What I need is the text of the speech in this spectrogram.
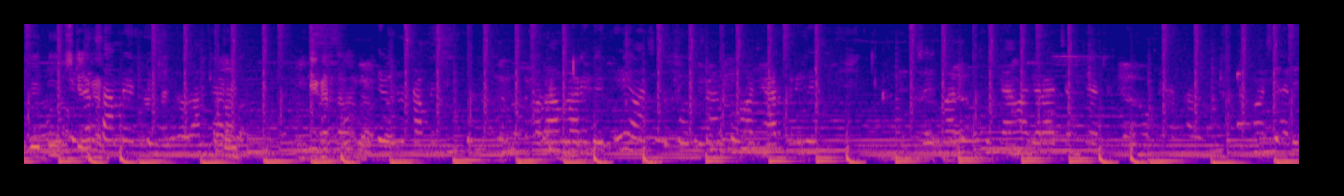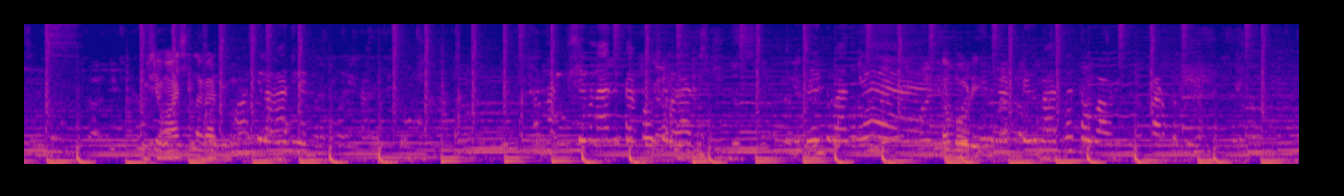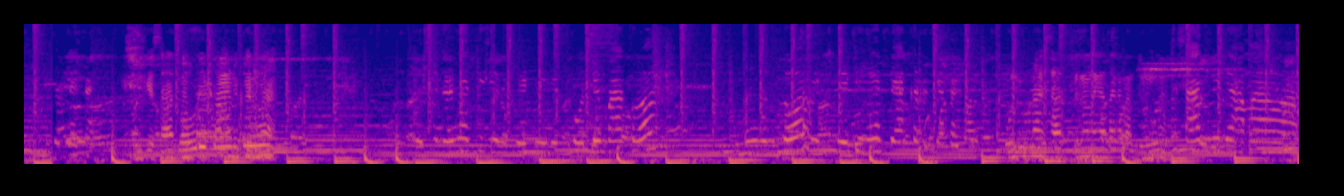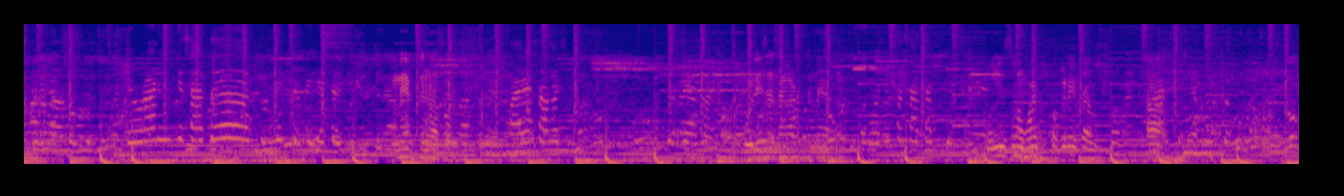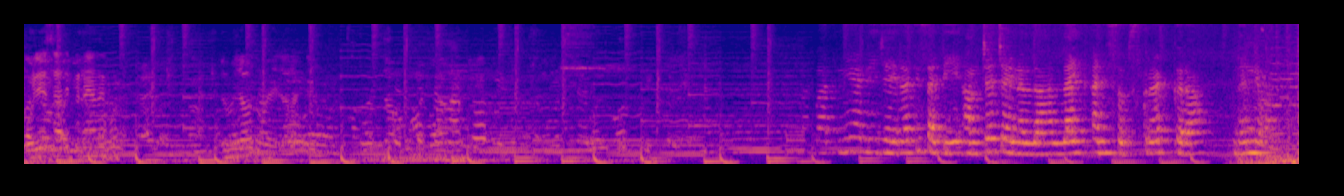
थी उनके घर सामने थे बादाम थे। उनके घर सामने उनके घर थे बादाम से थाने को वहाँ झाड़ कर गई उसके बाद उसको यहाँ जरा चमके हो गया था वहाँ से हले चली से लगा दी फांसी लगा दिए अपना किसे बना दी करको उसे लगा दी फिर के बाद में के को लेकर उनके साथ बावड़ी कहाँ करना उसी घर में थी जो बेटी के पोते माँ को मुंह उनको बेटी में पैक कर रखा था उन लोगों के साथ ढूंढने साथ भी हमारा हमारा देवरानी उनके साथ फिरने गए थे उन्हें फिरना हमारे सामने फिर रहे थे। पुलिस से संगठ फिरने गया पुलिस हैं। पकड़े हाँ. पुलिस साथ गया था तुम्हें जाओ बातमी आणि जाहिरातीसाठी आमच्या चॅनलला लाईक आणि सबस्क्राईब करा. धन्यवाद.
